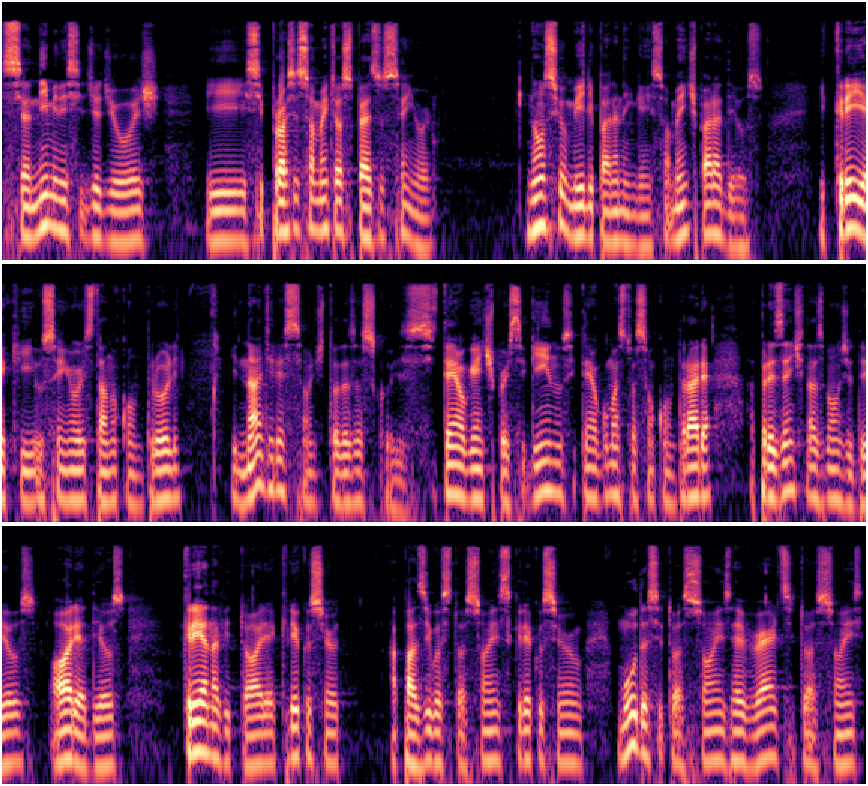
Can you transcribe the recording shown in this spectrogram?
Se anime nesse dia de hoje e se prostre somente aos pés do Senhor. Não se humilhe para ninguém, somente para Deus. E creia que o Senhor está no controle e na direção de todas as coisas. Se tem alguém te perseguindo, se tem alguma situação contrária, apresente nas mãos de Deus, ore a Deus, creia na vitória, creia que o Senhor apazigua situações, creia que o Senhor muda situações, reverte situações,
